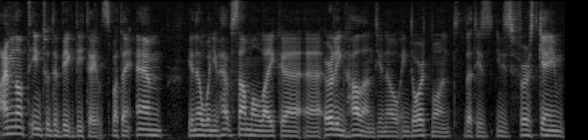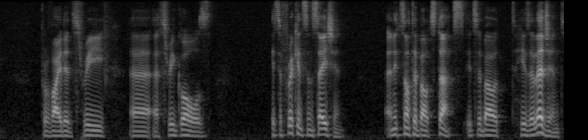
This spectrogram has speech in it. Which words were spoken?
I'm not into the big details, but I am, you know, when you have someone like uh, uh, Erling Haaland, you know, in Dortmund, that is in his first game provided three, uh, uh three goals, it's a freaking sensation. And it's not about stats, it's about he's a legend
